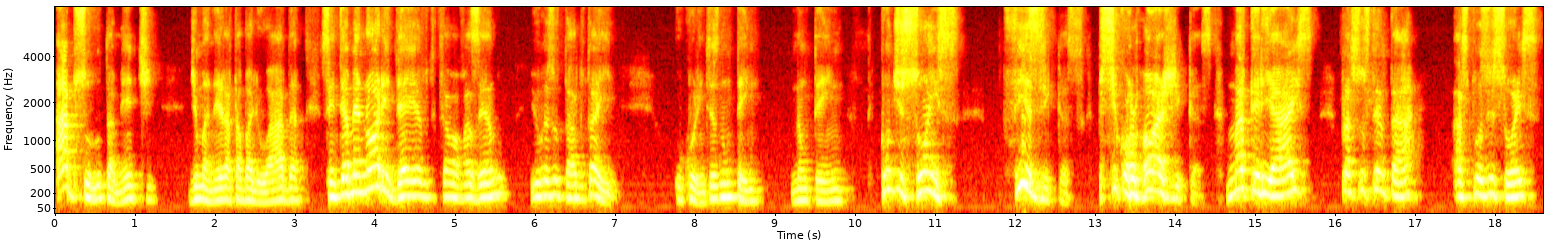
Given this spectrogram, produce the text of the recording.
absolutamente de maneira atabalhoada, sem ter a menor ideia do que estava fazendo, e o resultado está aí. O Corinthians não tem, não tem condições físicas, psicológicas, materiais para sustentar as posições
